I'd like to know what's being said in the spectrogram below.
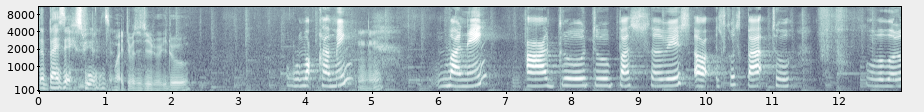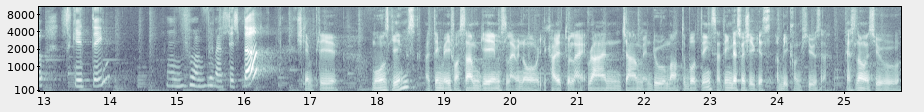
The best experience. What activities do you do? You do rock climbing, running. I go to Pasir Ris or East Coast Park to skating with my sister. She can play most games. I think maybe for some games, like you know, you try to like run, jump, and do multiple things. I think that's where she gets a bit confused. Uh. As long as you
